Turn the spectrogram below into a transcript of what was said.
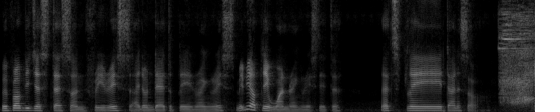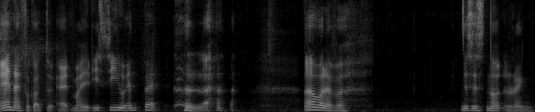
We'll probably just test on free race. I don't dare to play in rank race. Maybe I'll play one rank race later. Let's play dinosaur. And I forgot to add my ECU and pet. ah, whatever. This is not a rank,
